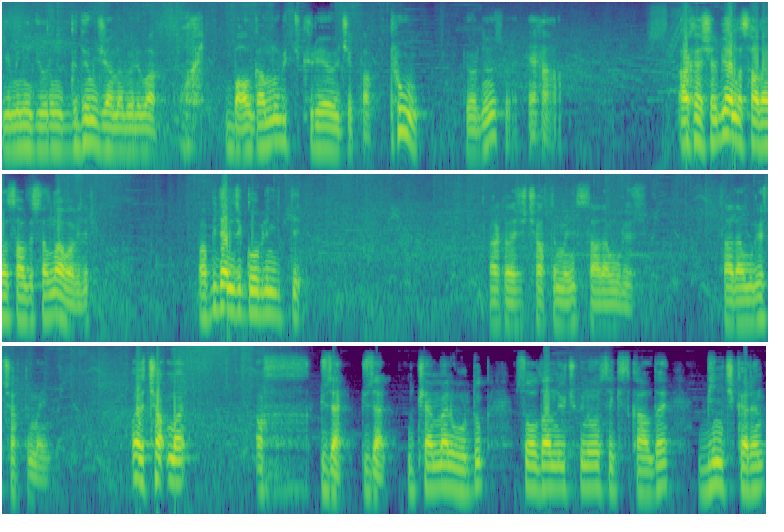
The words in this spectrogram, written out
Yemin ediyorum gıdım cana böyle bak. Balgamlı bir tükürüğe ölecek bak. Puh. Gördünüz mü? Ya. Arkadaşlar bir anda sağdan saldırsam ne yapabilir? Bak bir tanecik goblin gitti. Arkadaşlar çaktırmayın. Sağdan vuruyoruz. Sağdan vuruyoruz çaktırmayın. Hadi çarpma. Ah güzel güzel. Mükemmel vurduk. Soldan da 3018 kaldı. 1000 çıkarın.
